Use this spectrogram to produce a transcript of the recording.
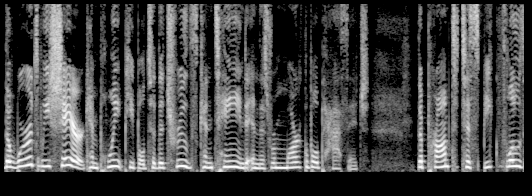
The words we share can point people to the truths contained in this remarkable passage. The prompt to speak flows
